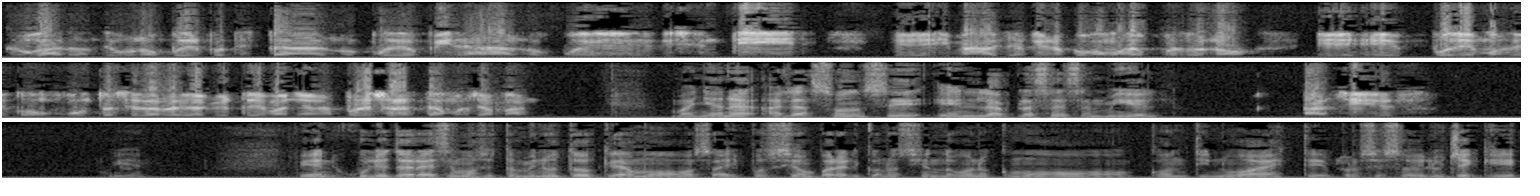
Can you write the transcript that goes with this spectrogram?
lugar donde uno puede protestar, no puede opinar, no puede disentir, eh, y más allá que nos pongamos de acuerdo no, eh, eh, podemos de conjunto hacer la radio abierta de mañana. Por eso lo estamos llamando. Mañana a las 11 en la Plaza de San Miguel. Así es. Bien. Bien, Julio, te agradecemos estos minutos, quedamos a disposición para ir conociendo bueno cómo continúa este proceso de lucha que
